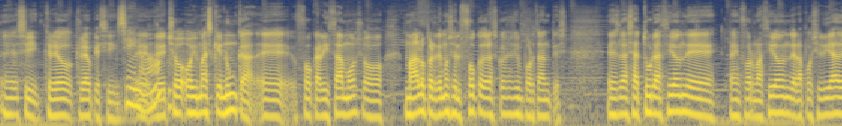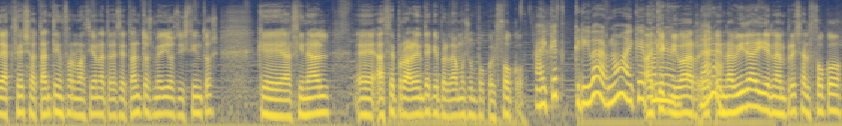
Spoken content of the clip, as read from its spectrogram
Eh, sí, creo, creo que sí. Sí, ¿no? Eh, de hecho, hoy más que nunca eh, focalizamos o mal o perdemos el foco de las cosas importantes. Es la saturación de la información, de la posibilidad de acceso a tanta información a través de tantos medios distintos que al final eh, hace probablemente que perdamos un poco el foco. Hay que cribar, ¿no? Hay que, Hay poner- que cribar. Eh, claro. En la vida y en la empresa el foco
